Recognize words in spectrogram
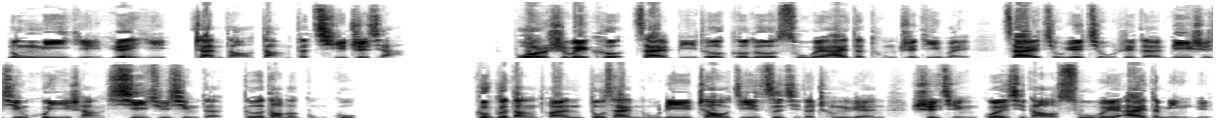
农民也愿意站到党的旗帜下。布尔什维克在彼得格勒苏维埃的统治地位，在九月九日的历史性会议上戏剧性的得到了巩固。各个党团都在努力召集自己的成员，事情关系到苏维埃的命运。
